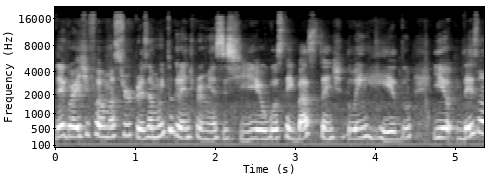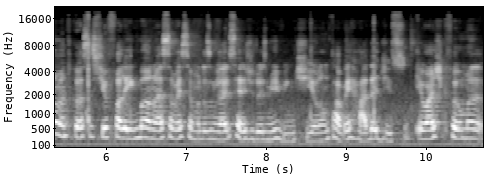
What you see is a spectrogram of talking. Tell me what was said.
The Great foi uma surpresa muito grande para mim assistir. Eu gostei bastante do enredo. E eu, desde o momento que eu assisti, eu falei, mano, essa vai ser uma das melhores séries de 2020. E eu não tava errada disso. Eu acho que foi uma.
